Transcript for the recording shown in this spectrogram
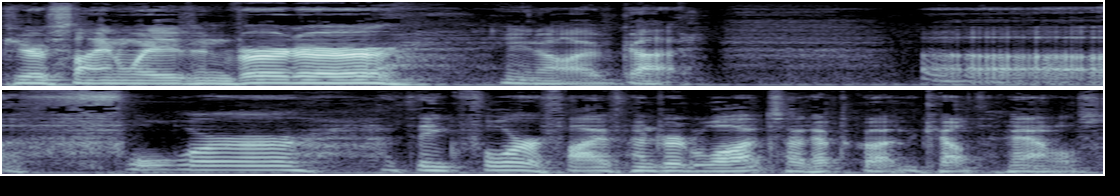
pure sine wave inverter. You know, I've got uh, four, I think four or 500 watts. I'd have to go out and count the panels.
